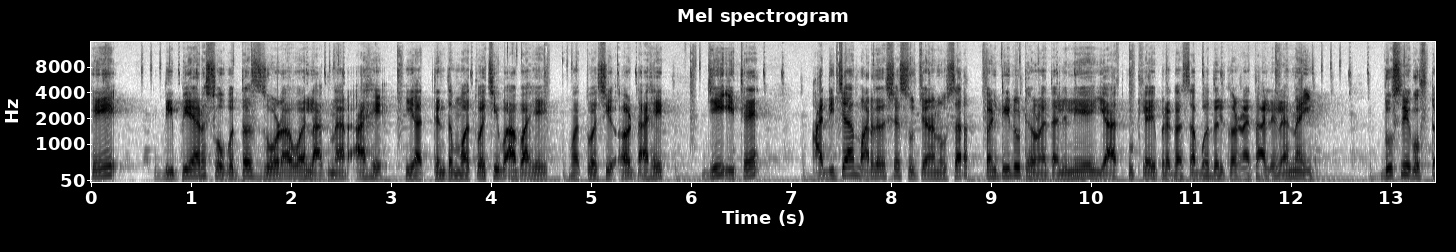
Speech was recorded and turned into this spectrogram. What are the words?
हे डी पी आरसोबतच जोडावं लागणार आहे. ही अत्यंत महत्त्वाची बाब आहे. महत्त्वाची अट आहे जी इथे आधीच्या मार्गदर्शक सूचनानुसार कंटिन्यू ठेवण्यात आलेली आहे. यात कुठल्याही प्रकारचा बदल करण्यात आलेला नाही. दुसरी गोष्ट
